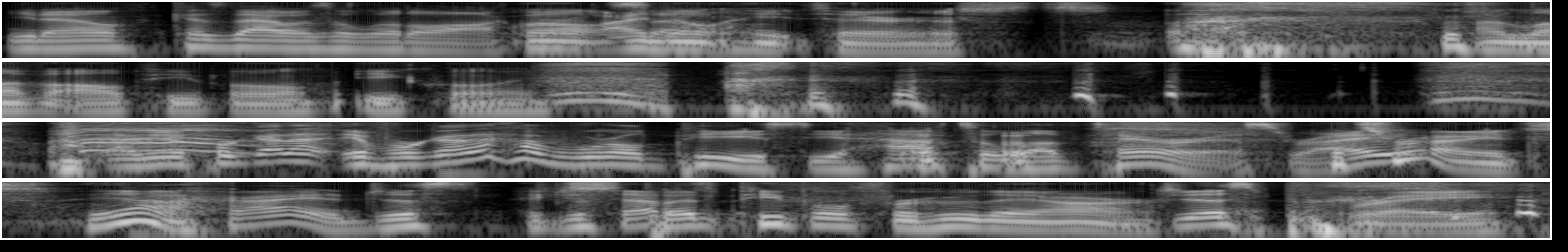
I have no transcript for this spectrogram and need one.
You know, because that was a little awkward. Well, I So- don't hate terrorists. I love all people equally. I mean, if we're gonna if we're gonna have world peace, you have to love terrorists, right? That's right. Yeah. All right, just just Accept put people for who they are. just. Ray.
